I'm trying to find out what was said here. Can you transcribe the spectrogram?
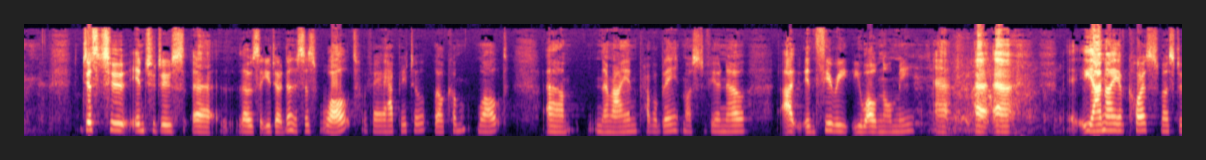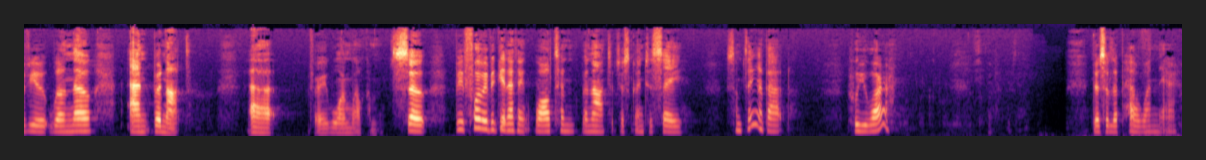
just to introduce uh, those that you don't know, this is Walt. We're very happy to welcome Walt. Um, Narayan, probably, most of you know. I, in theory, you all know me. Uh, uh, uh, Yanai, of course, most of you will know. And Bernat. Uh, very warm welcome. So, before we begin, I think Walt and Bernat are just going to say something about who you are. There's a lapel one there.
